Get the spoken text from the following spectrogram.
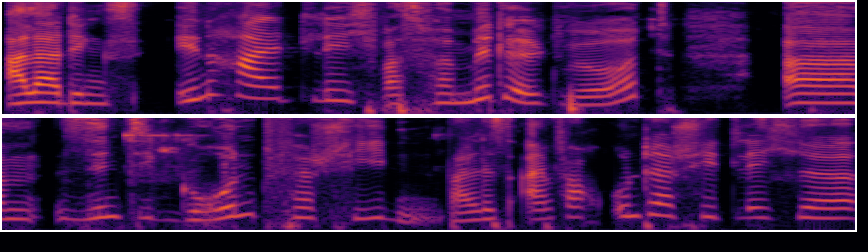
Allerdings inhaltlich, was vermittelt wird, ähm, sind die grundverschieden, weil es einfach unterschiedliche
